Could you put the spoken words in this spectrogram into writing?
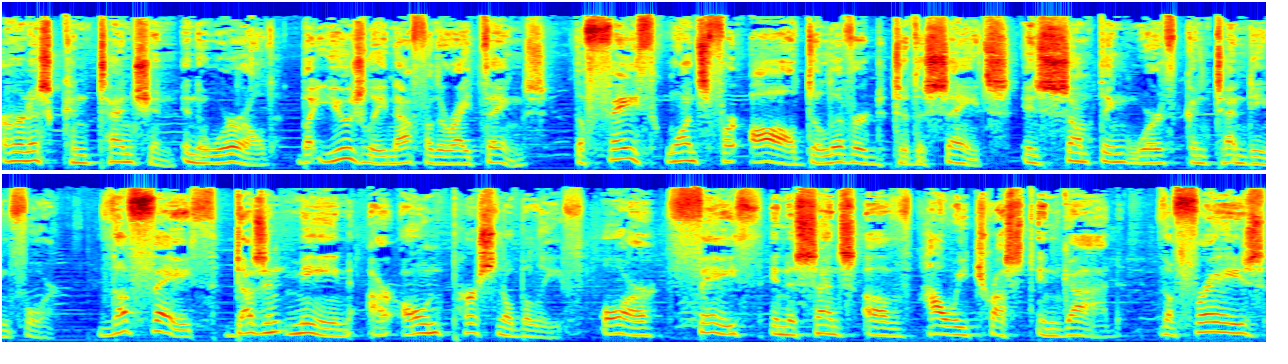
earnest contention in the world, but usually not for the right things. The faith once for all delivered to the saints is something worth contending for. The faith doesn't mean our own personal belief or faith in the sense of how we trust in God. The phrase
